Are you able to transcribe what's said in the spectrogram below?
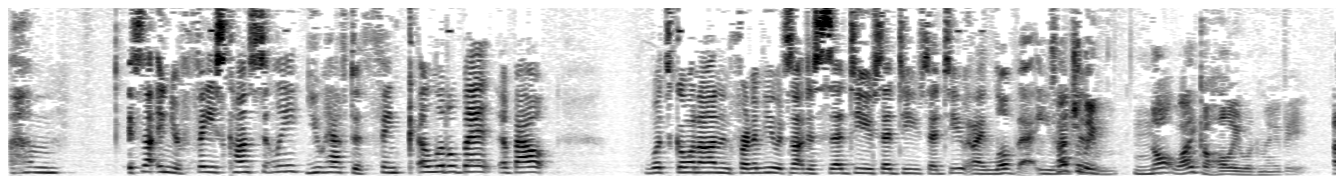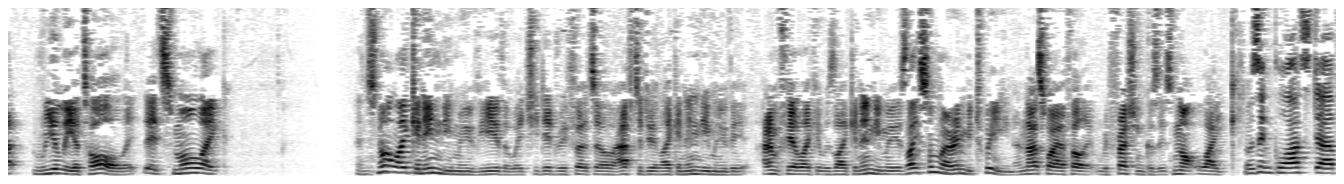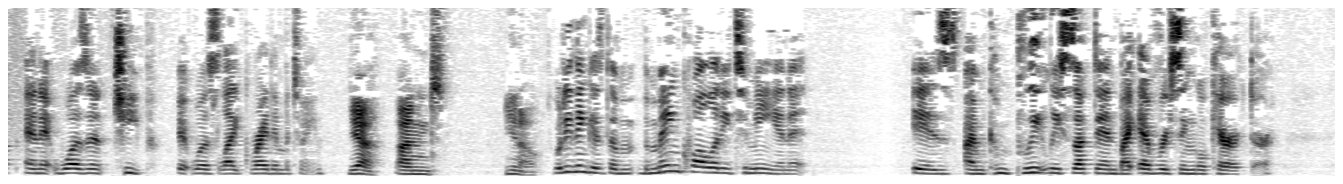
um it's not in your face constantly. You have to think a little bit about what's going on in front of you. It's not just said to you, said to you, said to you, and I love that. You It's have to- actually not like a Hollywood movie, uh, really at all. It, it's more like. and It's not like an indie movie either, which he did refer to. Oh, I have to do it like an indie movie. I don't feel like it was like an indie movie. It's like somewhere in between, and that's why I felt it refreshing because it's not like it wasn't glossed up and it wasn't cheap. It was like right in between. yeah, and you know, What do you think is the the main quality to me in it? Is I'm completely sucked in by every single character,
